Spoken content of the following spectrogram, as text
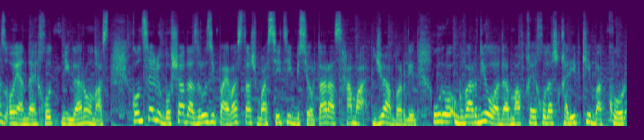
аз ояндаи худ нигарон аст. Конселю бошад аз рӯзи пайвасташ ба сити бисёртар аз ҳама ҷабр дид. Ӯро гвардиола дар мавқеи худаш қариб ки ба кор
